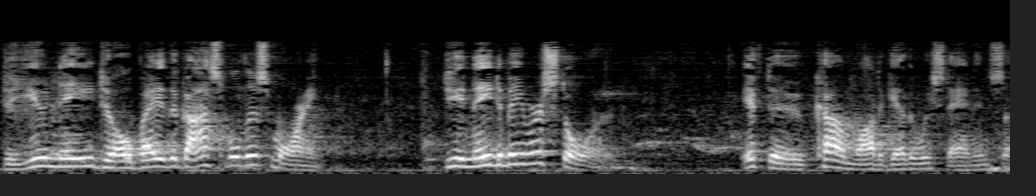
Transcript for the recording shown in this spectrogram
Do you need to obey the gospel this morning? Do you need to be restored? If do, come while together we stand and sing.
